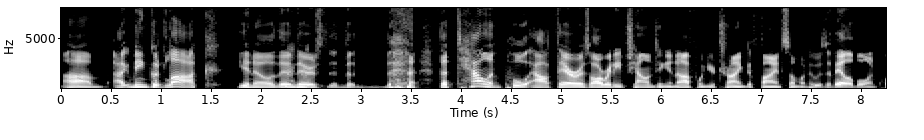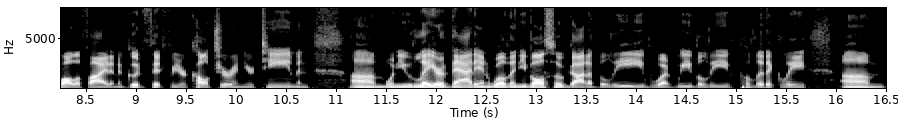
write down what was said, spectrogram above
um, I mean, good luck. You know, the, mm-hmm. there's the, the, the talent pool out there is already challenging enough when you're trying to find someone who is available and qualified and a good fit for your culture and your team. And um, when you layer that in, well, then you've also got to believe what we believe politically. Um,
